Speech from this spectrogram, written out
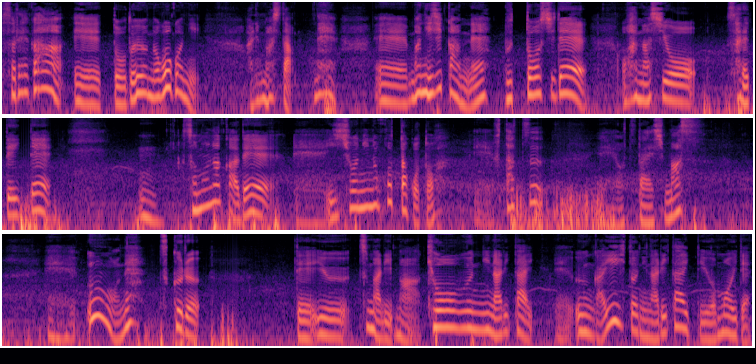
それが、えっと土曜の午後にありました。ね。えーまあ、2時間ねぶっ通しでお話をされていて、うん、その中で、えー印象に残ったこと、え2つ、えお伝えします、え運をね作るっていうつまりまあ強運になりたい、えー運がいい人になりたいっていう思いで、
